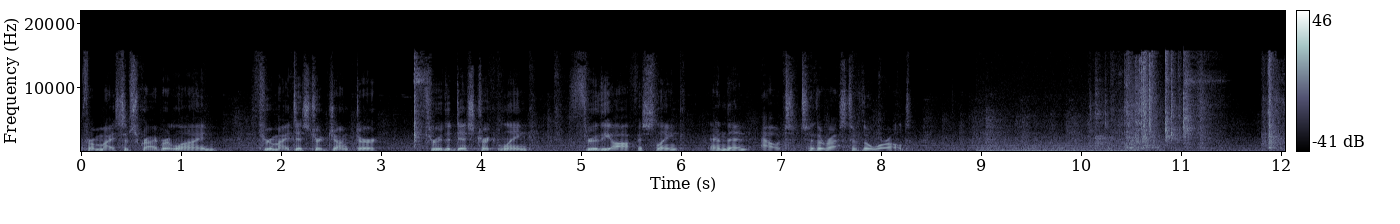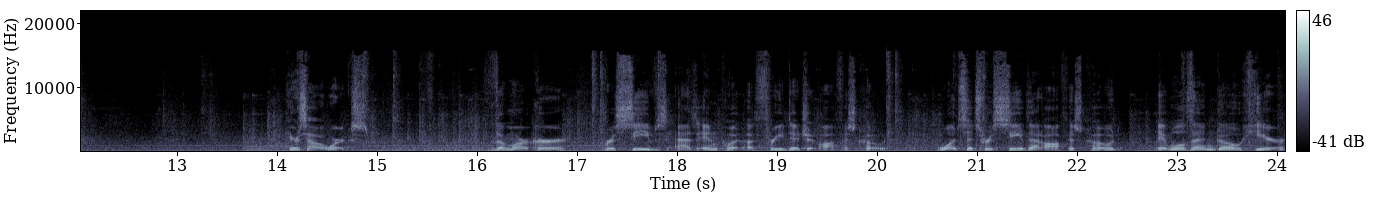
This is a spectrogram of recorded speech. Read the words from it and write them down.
from my subscriber line, through my district junctor, through the district link, through the office link, and then out to the rest of the world. Here's how it works. The marker receives as input a three-digit office code. Once it's received that office code, it will then go here,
